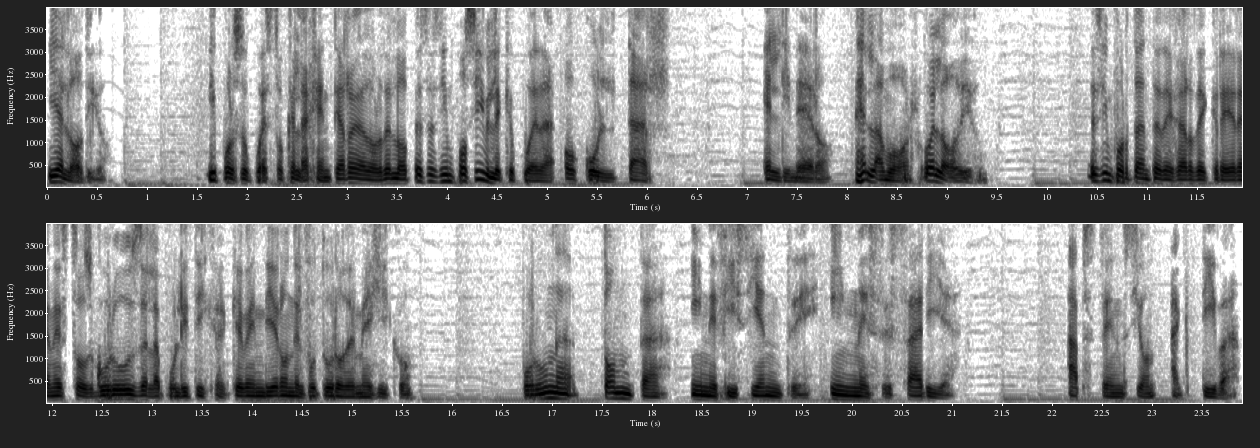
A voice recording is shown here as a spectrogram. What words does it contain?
y el odio. Y por supuesto que la gente alrededor de López es imposible que pueda ocultar el dinero, el amor o el odio. Es importante dejar de creer en estos gurús de la política que vendieron el futuro de México por una tonta ineficiente, innecesaria abstención activa.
